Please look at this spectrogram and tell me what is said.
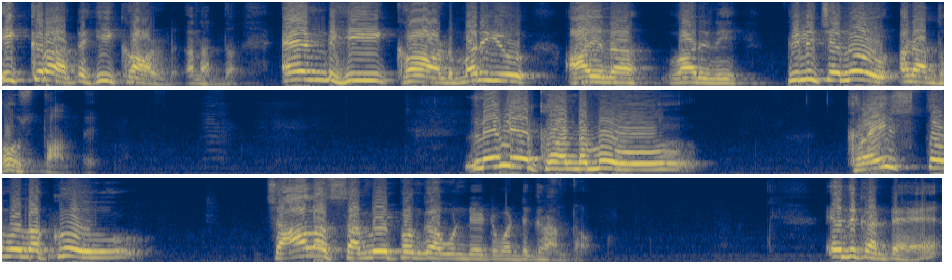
ఇక్రా అంటే హీ కాల్డ్ అని అర్థం. అండ్ హీ కాల్డ్ మరియు ఆయన వారిని పిలిచెను అని అర్థం వస్తుంది. లేవే కాండము క్రైస్తవులకు చాలా సమీపంగా ఉండేటువంటి గ్రంథం. ఎందుకంటే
